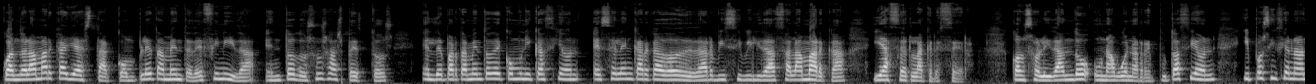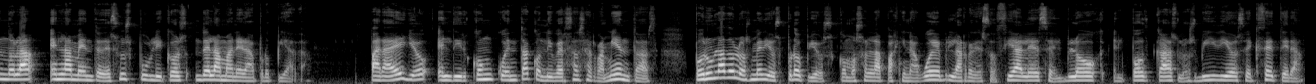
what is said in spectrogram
Cuando la marca ya está completamente definida en todos sus aspectos, el departamento de comunicación es el encargado de dar visibilidad a la marca y hacerla crecer, consolidando una buena reputación y posicionándola en la mente de sus públicos de la manera apropiada. Para ello, el DIRCON cuenta con diversas herramientas. Por un lado, los medios propios, como son la página web, las redes sociales, el blog, el podcast, los vídeos, etc.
